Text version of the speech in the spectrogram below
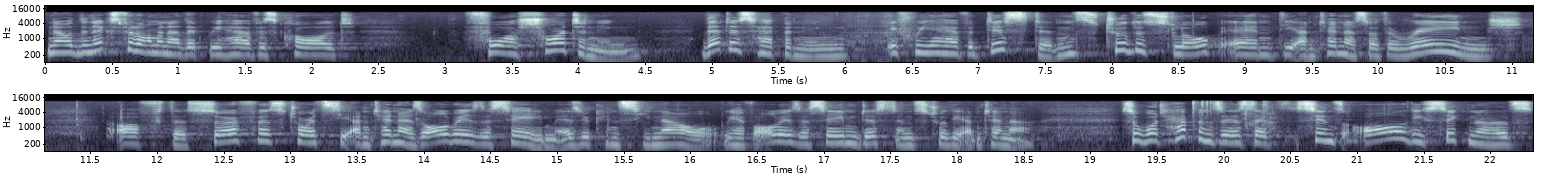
Now the next phenomena that we have is called foreshortening. That is happening if we have a distance to the slope and the antenna, so the range of the surface towards the antenna is always the same, as you can see now. We have always the same distance to the antenna. So what happens is that since all these signals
